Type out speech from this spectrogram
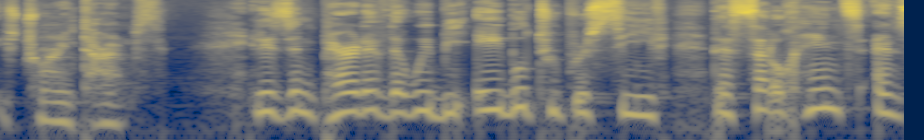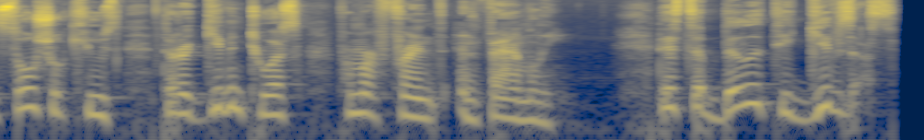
these trying times, it is imperative that we be able to perceive the subtle hints and social cues that are given to us from our friends and family. This ability gives us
